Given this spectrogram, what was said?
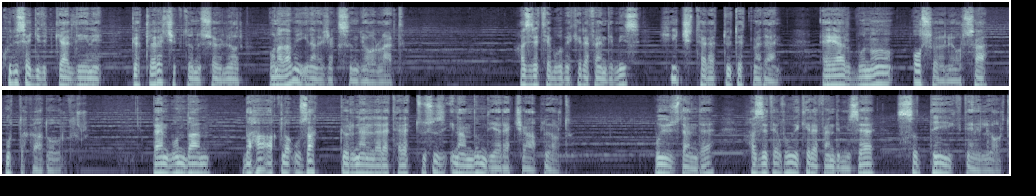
Kudüs'e gidip geldiğini, göklere çıktığını söylüyor, buna da mı inanacaksın diyorlardı. Hazreti Ebu Bekir Efendimiz hiç tereddüt etmeden eğer bunu o söylüyorsa mutlaka doğrudur. Ben bundan daha akla uzak görünenlere tereddütsüz inandım diyerek cevaplıyordu. Bu yüzden de Hazreti Ebu Bekir Efendimiz'e Sıddık deniliyordu.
